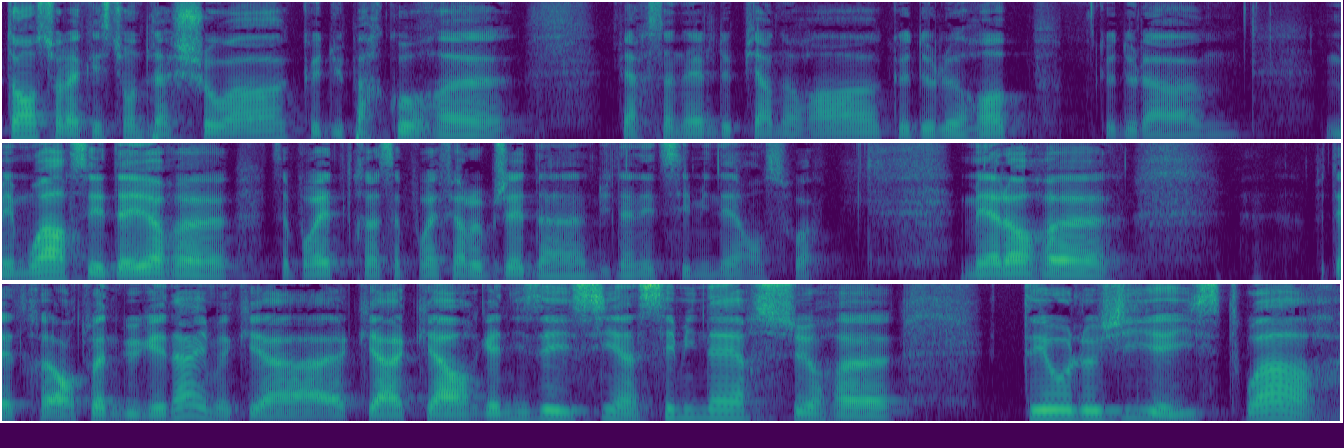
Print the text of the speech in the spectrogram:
tant sur la question de la Shoah que du parcours euh, personnel de Pierre Nora, que de l'Europe, que de la mémoire. C'est d'ailleurs, euh, ça, pourrait faire l'objet d'une année de séminaire en soi. Mais alors, euh, peut-être Antoine Guggenheim, qui a, organisé ici un séminaire sur théologie et histoire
